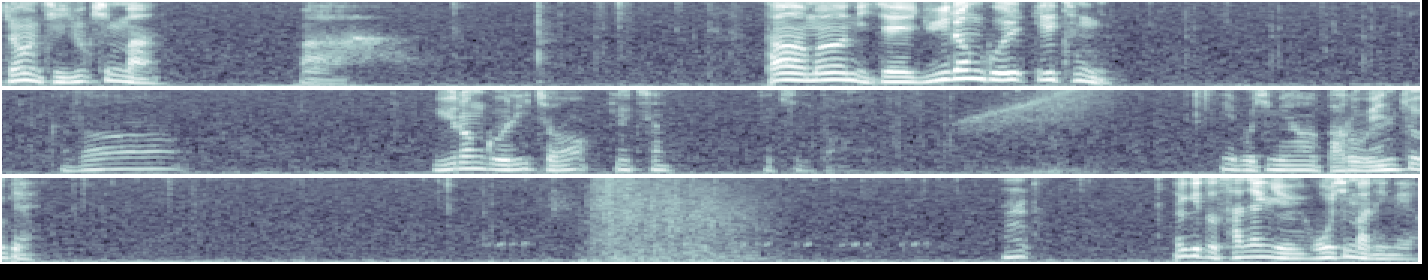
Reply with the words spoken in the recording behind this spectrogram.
경험치 60만. 와. 다음은 이제 유령굴 1층. 가서 유령굴 있죠? 1층. 즉시 이동. 여기 보시면 바로 왼쪽에 음? 여기도 사냥이 50마리네요.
